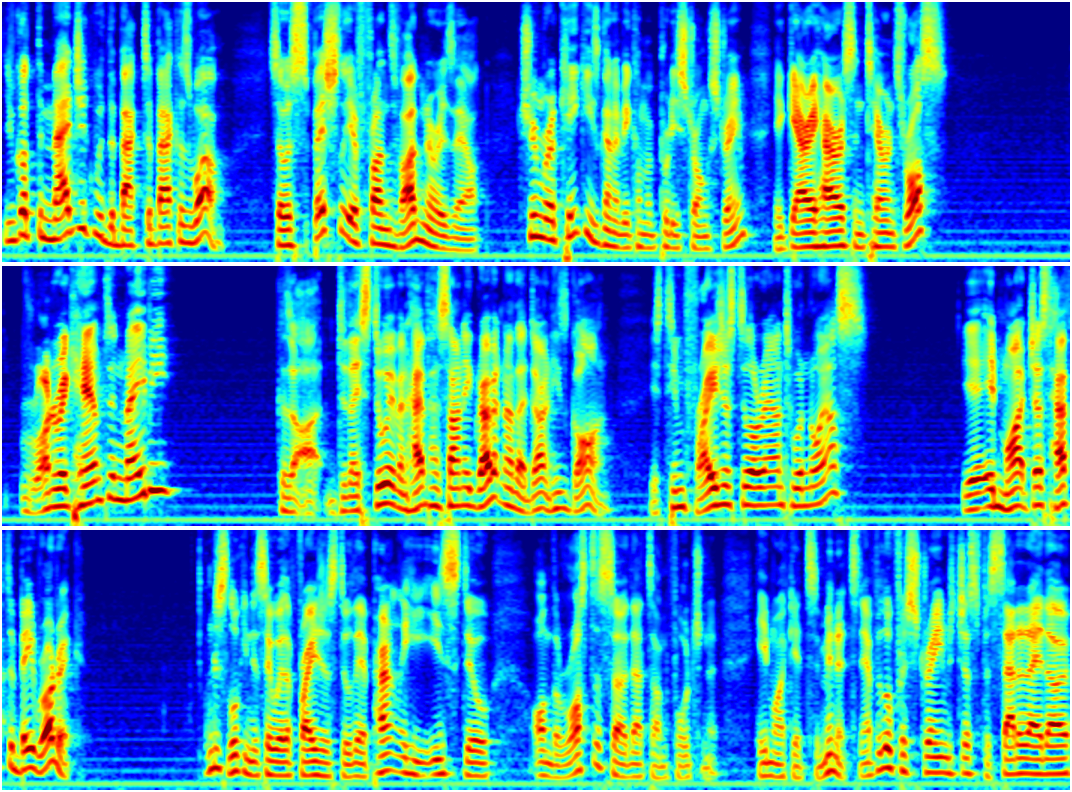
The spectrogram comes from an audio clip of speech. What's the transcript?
You've got the Magic with the back to back as well. So especially if Franz Wagner is out, Chuma is going to become a pretty strong stream. You Gary Harris and Terrence Ross. Roderick Hampton, maybe? Because uh, do they still even have Hassani Gravett? No, they don't. He's gone. Is Tim Frazier still around to annoy us? Yeah, it might just have to be Roderick. I'm just looking to see whether Frazier's still there. Apparently, he is still on the roster, so that's unfortunate. He might get some minutes. Now, if we look for streams just for Saturday, though,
